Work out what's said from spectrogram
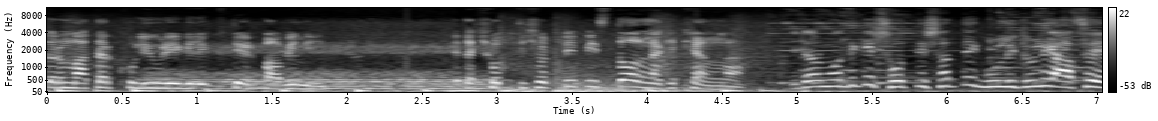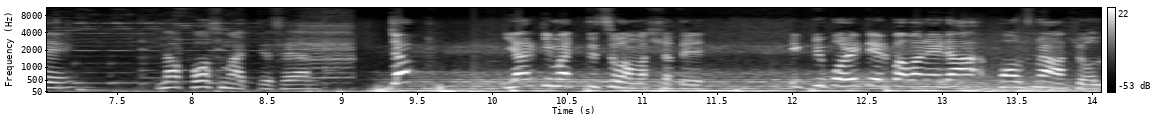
তোর মাথার খুলি উড়িয়ে গেলি টের পাবিনি এটা সত্যি সত্যি পিস্তল নাকি খেলনা? এটার মধ্যে কি সত্যি সত্যি গুলি টুলি আছে? না ফস মারতেছেন চপ ইয়ার কি মারতেছো আমার সাথে। একটু পরে টের পাবা না এটা ফলস না আসল।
